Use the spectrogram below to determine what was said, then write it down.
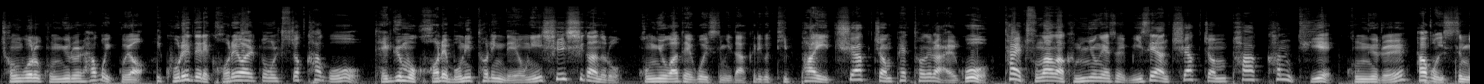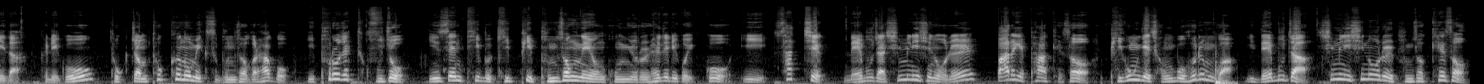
정보를 공유를 하고 있고요. 이 고래들의 거래 활동을 추적하고 대규모 거래 모니터링 내용이 실시간으로 공유가 되고 있습니다. 그리고 디파이 취약점 패턴을 알고 탈중앙화 금융에서의 미세한 취약점 파악한 뒤에 공유를 하고 있습니다. 그리고 독점 토크노믹스 분석을 하고 이 프로젝트 구조 인센티브 깊이 분석 내용 공유를 해드리고 있고 이 사측 내부자 심리 신호를 빠르게 파악해서 비공개 정보 흐름과 이 내부자 심리 신호를 분석해서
